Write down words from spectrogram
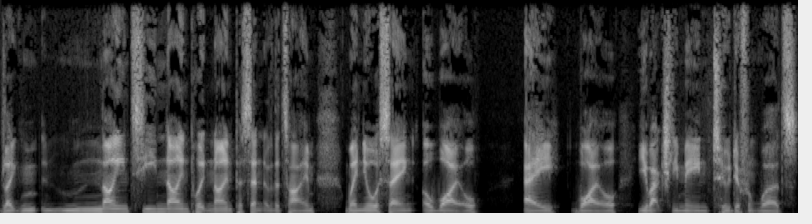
Like ninety nine point nine percent of the time, when you're saying a while, a while, you actually mean two different words.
